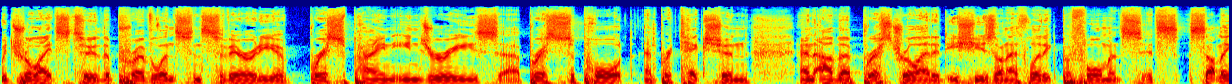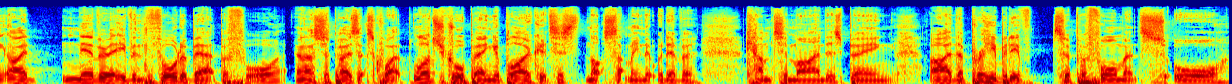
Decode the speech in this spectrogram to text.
which relates to the prevalence and severity of breast pain injuries, uh, breast support and protection, and other breast related issues on athletic performance. It's something I'd never even thought about before, and I suppose that's quite logical being a bloke. It's just not something that would ever come to mind as being either prohibitive to performance or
